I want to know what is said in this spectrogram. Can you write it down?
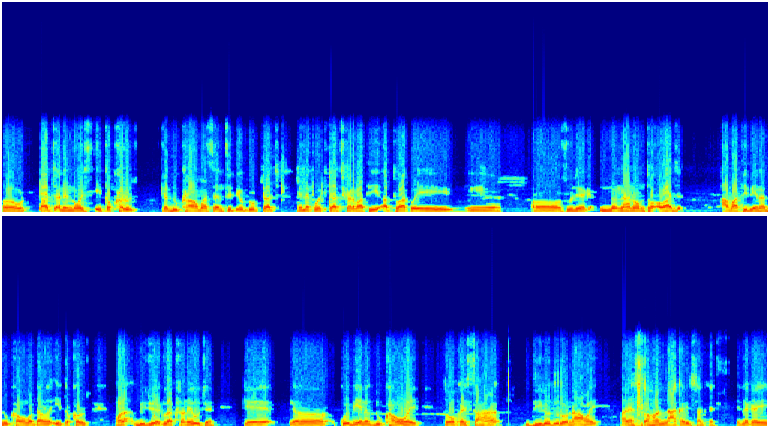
ટચ અને નોઇસ એ તો ખરું જ, કે દુખાવામાં સેન્સિટિવ ટુ ટચ એટલે કોઈ ટચ કરવાથી અથવા કોઈ શું છે નાનો અમથો અવાજ આવવાથી બી એના દુખાવો વધારો એ તો ખરું જ. પણ બીજું એક લક્ષણ એવું છે કે કોઈ બી એનો દુખાવો હોય તો કંઈ સહા, ધીરો ધીરો ના હોય અને સહન ના કરી શકે. એટલે કંઈ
